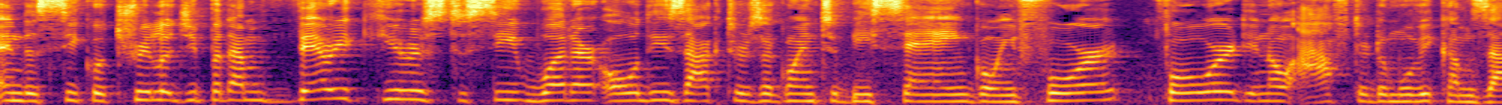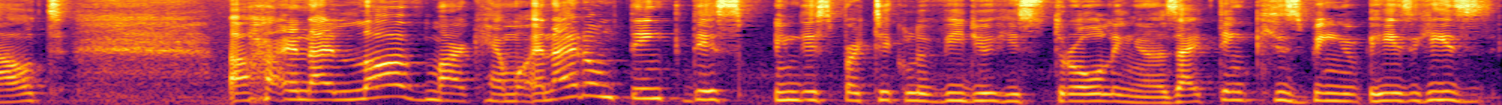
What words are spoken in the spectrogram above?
in the sequel trilogy but i'm very curious to see what are all these actors are going to be saying going forward forward you know after the movie comes out Uh, and I love Mark Hamill, and I don't think this in this particular video he's trolling us. I think he's being he's he's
